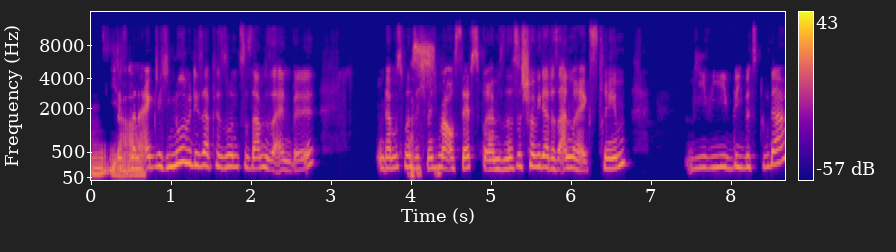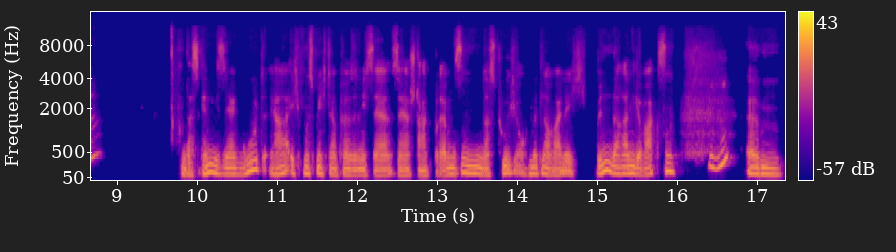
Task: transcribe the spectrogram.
Ja. Dass man eigentlich nur mit dieser Person zusammen sein will. Und da muss man das sich manchmal auch selbst bremsen. Das ist schon wieder das andere Extrem. Wie, wie, wie bist du da? Das kenne ich sehr gut. Ja, ich muss mich da persönlich sehr, sehr stark bremsen. Das tue ich auch mittlerweile. Ich bin daran gewachsen. Mhm. Ähm,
